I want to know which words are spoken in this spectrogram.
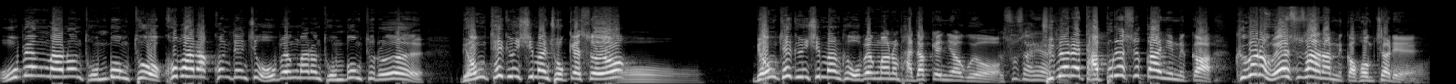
500만 원 돈 봉투 코바나 콘텐츠 500만 원 돈 봉투를 명태균 씨만 줬겠어요? 오. 명태균 씨만 그 500만 원 받았겠냐고요. 수사해야 주변에 다 뿌렸을 거 아닙니까? 그거는 왜 수사 안 합니까 검찰이? 어,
